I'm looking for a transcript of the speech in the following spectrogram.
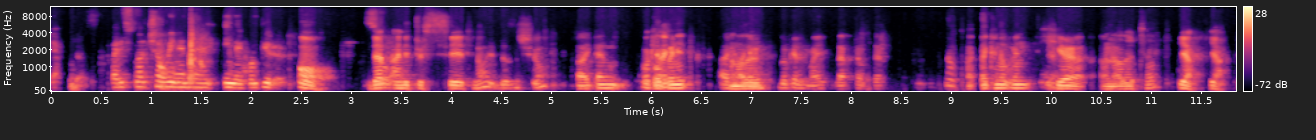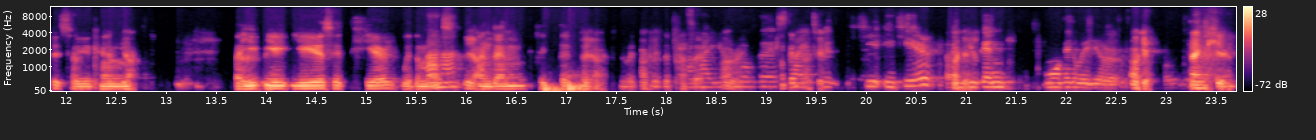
Yeah, but it's not showing in the, in the computer. Oh, that So- I need to see it. No, it doesn't show. I can Okay, I- open it. I can Another- look at my laptop then. I- I can open here another tab, Yeah, yeah, please. so you can. Yeah. Uh, You, you, you use it here with the mouse Uh-huh. Yeah. and then click the, Yeah. with, Okay. with the cursor. Uh, you All right. move the Okay. slides Okay. with he- in here, but Okay. you can move it with your. Okay, thank you.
